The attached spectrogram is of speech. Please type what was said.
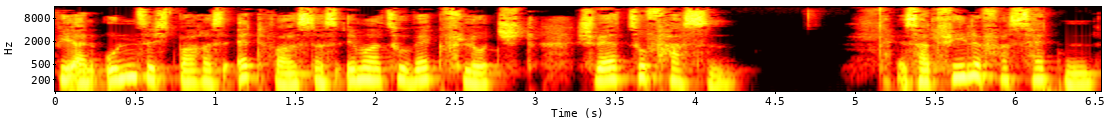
wie ein unsichtbares Etwas, das immerzu wegflutscht, schwer zu fassen. Es hat viele Facetten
